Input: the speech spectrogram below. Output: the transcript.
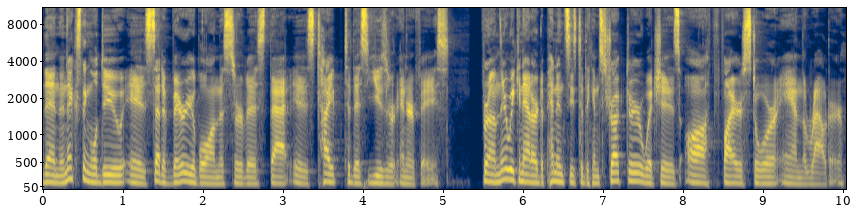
Then the next thing we'll do is set a variable on this service that is typed to this user interface. From there, we can add our dependencies to the constructor, which is auth, firestore, and the router.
